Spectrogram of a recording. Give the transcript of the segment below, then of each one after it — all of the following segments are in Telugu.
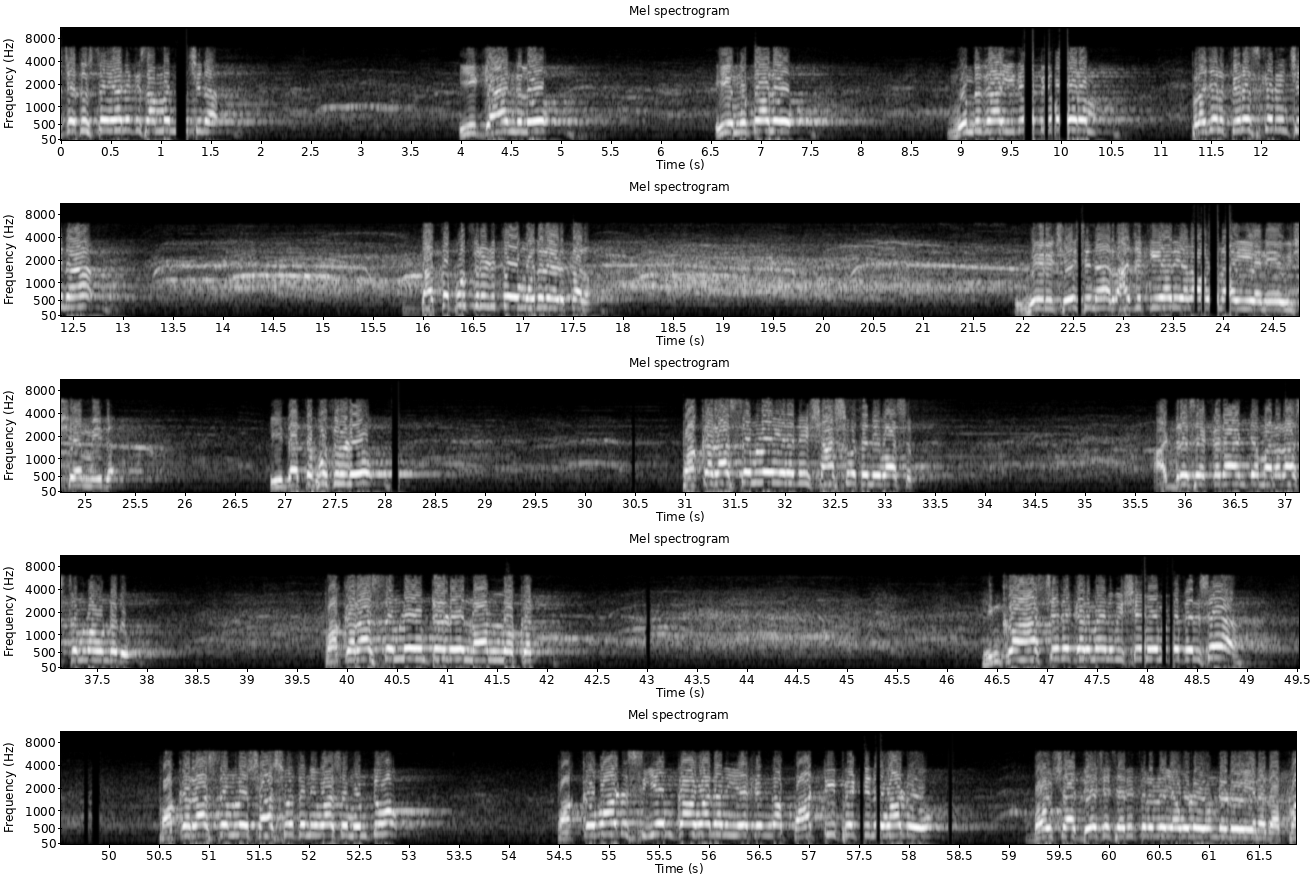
చతుష్టయానికి సంబంధించిన ఈ గ్యాంగ్లో ఈ ముఠాలో ముందుగా ఇదే భీమవరం ప్రజలు తిరస్కరించిన దత్తపుత్రుడితో మొదలెడతాను వీరు చేసిన రాజకీయాలు ఎలా ఉన్నాయి అనే విషయం మీద ఈ దత్తపుత్రుడు పక్క రాష్ట్రంలో ఈయనది శాశ్వత నివాసం. అడ్రస్ ఎక్కడ అంటే మన రాష్ట్రంలో ఉండదు. పక్క రాష్ట్రంలో ఉంటాడు నాన్ లోకల్. ఇంకా ఆశ్చర్యకరమైన విషయం ఏమిటో తెలుసా? పక్క రాష్ట్రంలో శాశ్వత నివాసం ఉంటూ పక్కవాడు సీఎం కావాలని ఏకంగా పార్టీ పెట్టిన వాడు బహుశా దేశ చరిత్రలో ఎవడు ఉండడు ఈయన తప్ప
